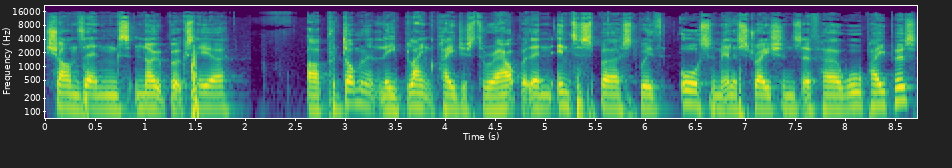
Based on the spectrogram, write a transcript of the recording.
Shanzeng's notebooks here are predominantly blank pages throughout, but then interspersed with awesome illustrations of her wallpapers.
